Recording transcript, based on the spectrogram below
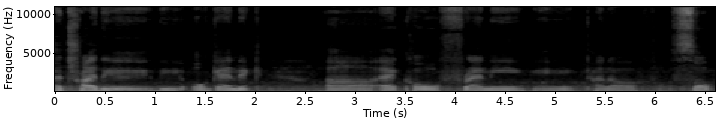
I tried the the organic uh, eco-friendly kind of soap.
